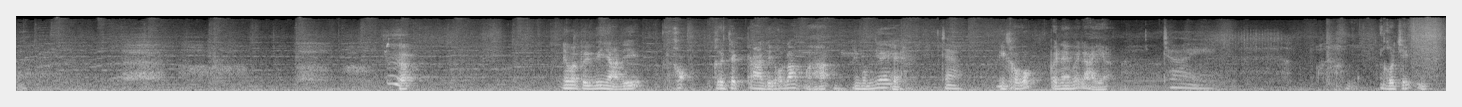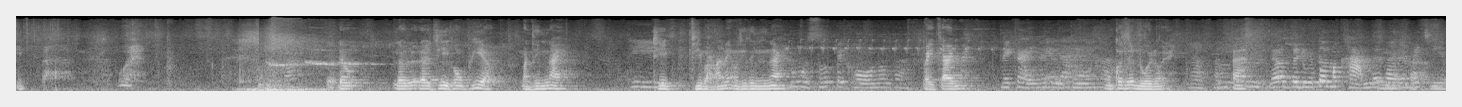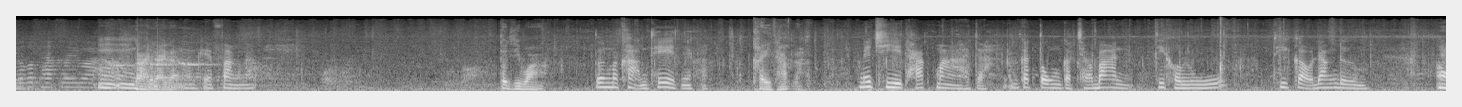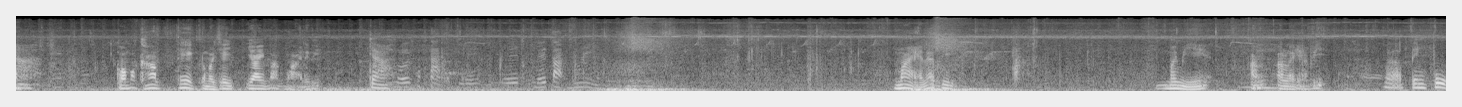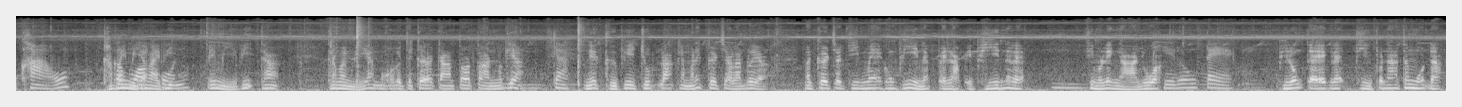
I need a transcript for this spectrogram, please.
นี่มันเป็นวิญญาณที่เขาเกิดจากการที่เขารับมานี่ผมแย่จ้ะนี่เขาก็ไปไหนไม่ได้อะใช่เขาเช็คอีกอีกโอ้ยแล้วแล้วแล้วที่ของพี่อะมันถึงไงที่ที่ที่บ้านเนี่ยมันถึงถึงไงนู่นซุดไปโคนนู่นค่ะไปไกลไหมในไก่ให้ดูตรงนี้ผค่ะมก็จะรวยหน่อย ไปแล้วไปดูต้นมะขามด้วยค่ะในแม่ชีแล้วก็ทักไว้ว่า อืมอืมได้ได้ได้แกฟังแล้วต้นที่ว่า ต้นมะขามเทศเนี่ยค่ะ ใครทักอะแม่ชีทักมาจ้ะแล้วก็ตรงกับชาวบ้านที่เขารู้ที่เก่าดั้งเดิมเนี่ยค่ะก็มาข้ามเทศก็ไม่ใช่ย่ายมากมายนะพี่จ้ะเลยเขาตัดเลยเลยเลยตัดให้ไม่แล้วพี่ ไม่มีอะอะไรอะพี่ ว่าเป็นปู่ขาวถ้าไม่มีอะไรกับหัพี่วโขนไม่มีพี่ถ้า ถ้ามันมีอะมันก็จะเกิดอาการต่อต้านเมื่อกี้จ้ะเนี่ยคือพี่จุดรักเนี่ยมันไม่เกิดจากอะไรด้วยอะมันเกิดจากที่แม่ของพี่นะไปรับไอ้พีนนั่นแหละ ที่มันเล่นงานอยู่อะผีโรงแตกพี่ลงแตกและที่ปัญหาทั้งหมดอะ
